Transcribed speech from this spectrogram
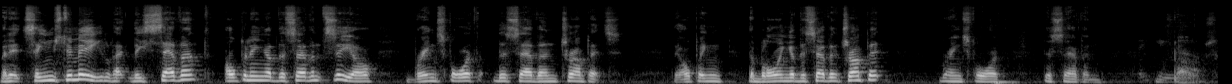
but it seems to me that the seventh opening of the seventh seal brings forth the seven trumpets. The opening, the blowing of the seventh trumpet brings forth the seven bowls.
